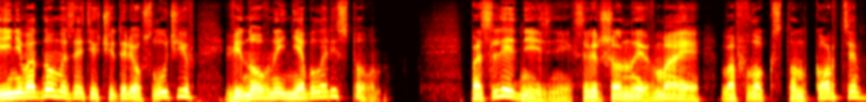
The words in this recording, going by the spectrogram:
и ни в одном из этих четырех случаев виновный не был арестован. Последний из них, совершенный в мае во Флокстон-корте,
